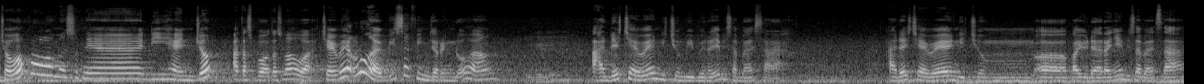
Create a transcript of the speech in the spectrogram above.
Cowok kalau maksudnya di handjob atas bawah atas bawah, cewek lu nggak bisa fingering doang. Ada cewek yang dicium bibir aja bisa basah. Ada cewek yang dicium eh, payudaranya bisa basah.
